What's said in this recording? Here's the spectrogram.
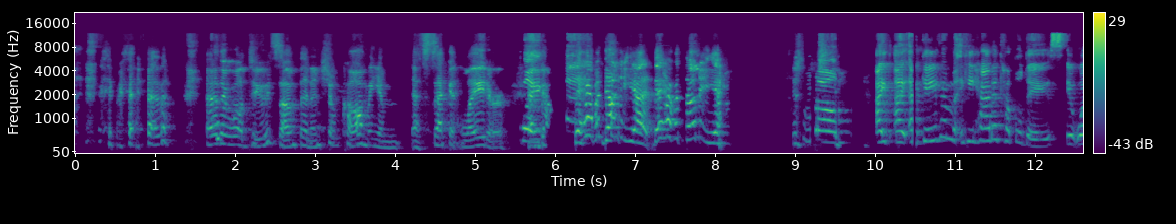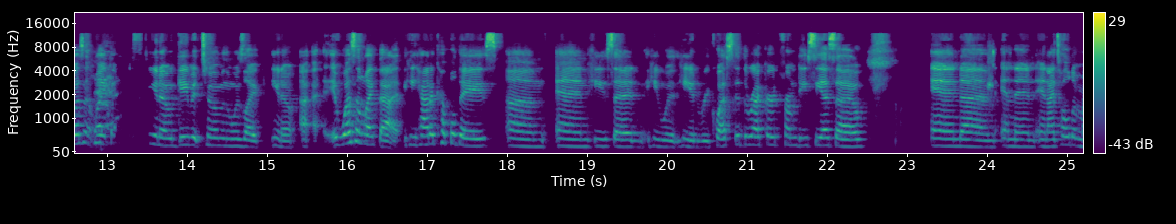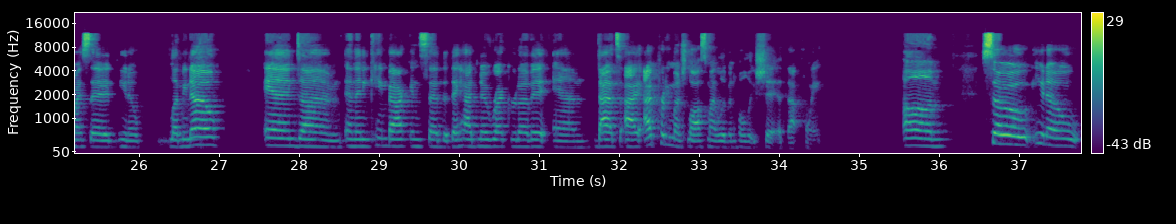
Heather, Heather will do something and she'll call me a, a second later. Like- go, they haven't done it yet. They haven't done it yet. well I, I i gave him he had a couple days it wasn't like you know gave it to him and was like you know I, it wasn't like that. He had a couple days um and he said he would he had requested the record from dcso and um and then and i told him i said you know let me know. And um and then he came back and said that they had no record of it. And that's i i pretty much lost my living. Holy shit at that point. Um so you know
